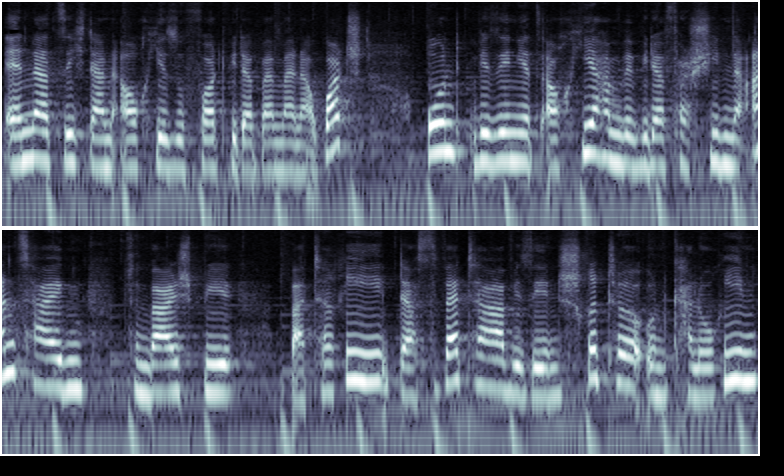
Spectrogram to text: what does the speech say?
ändert sich dann auch hier sofort wieder bei meiner Watch. Und wir sehen jetzt auch hier haben wir wieder verschiedene Anzeigen, zum Beispiel Batterie, das Wetter, wir sehen Schritte und Kalorien,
